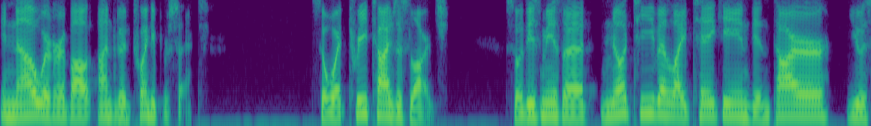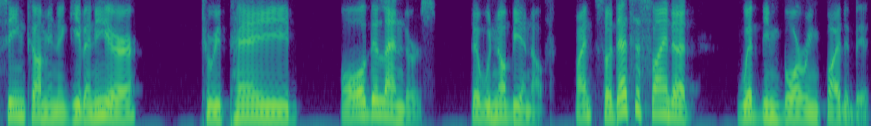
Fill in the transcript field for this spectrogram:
And now we're about 120%. So we're three times as large. So this means that not even like taking the entire US income in a given year to repay all the lenders, that would not be enough, right? So that's a sign that we've been borrowing quite a bit.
